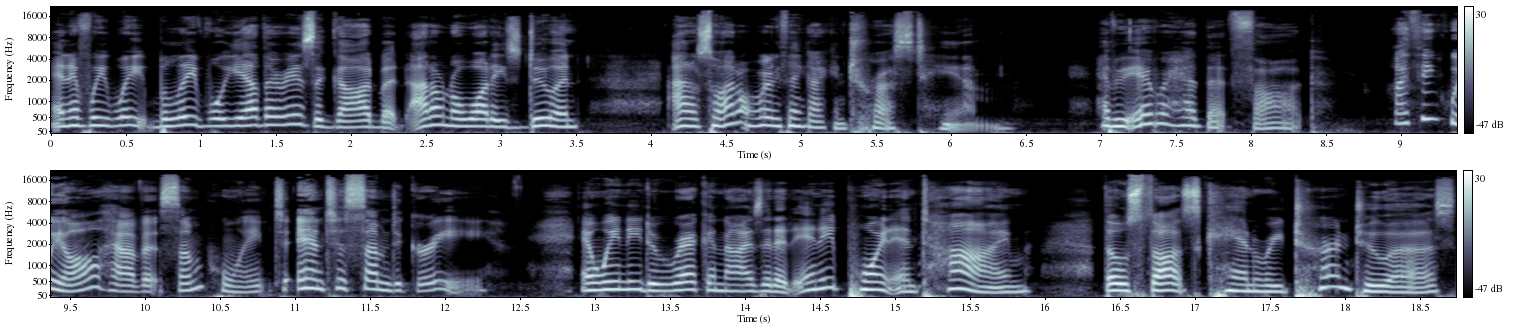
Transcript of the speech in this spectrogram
And if we, we believe, well, yeah, there is a God, but I don't know what He's doing, I, so I don't really think I can trust Him. Have you ever had that thought? I think we all have at some point and to some degree. And we need to recognize that at any point in time, those thoughts can return to us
